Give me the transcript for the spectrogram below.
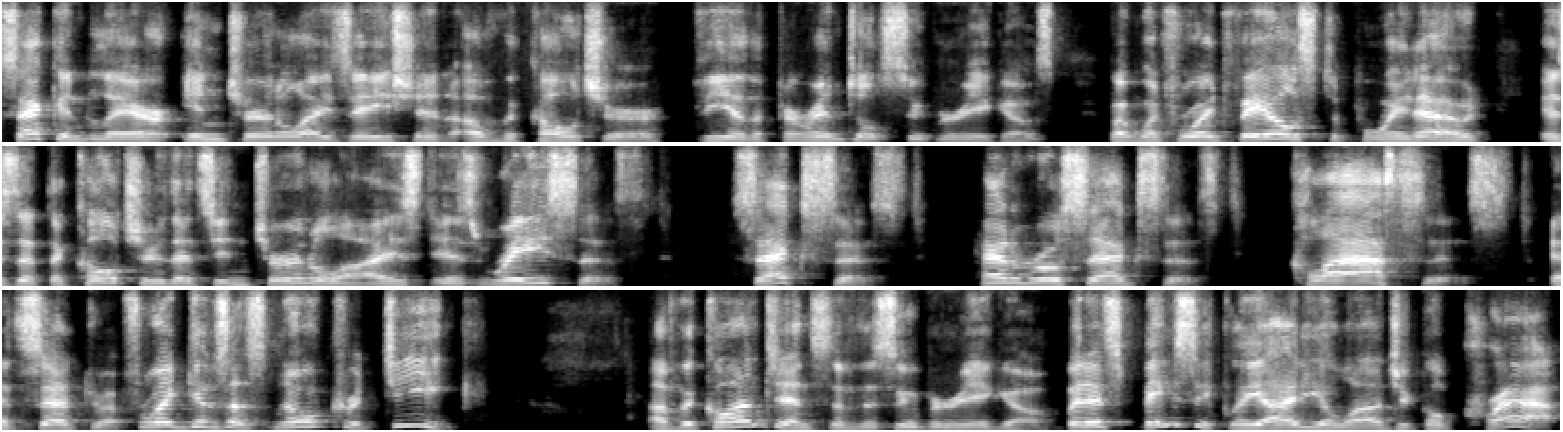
Second layer, internalization of the culture via the parental superegos. But what Freud fails to point out is that the culture that's internalized is racist, sexist, heterosexist, classist, etc. Freud gives us no critique of the contents of the superego, but it's basically ideological crap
